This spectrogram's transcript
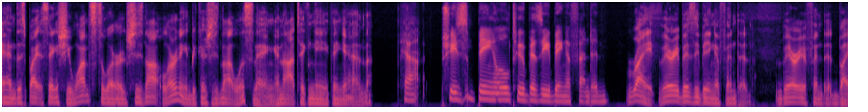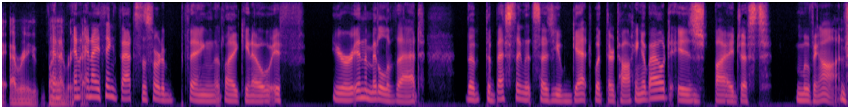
And despite saying she wants to learn, she's not learning because she's not listening and not taking anything in. yeah. She's being a little too busy being offended. Right. Very busy being offended. Very offended by every by and, everything. and and I think that's the sort of thing that like, you know, if you're in the middle of that, the the best thing that says you get what they're talking about is by just moving on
